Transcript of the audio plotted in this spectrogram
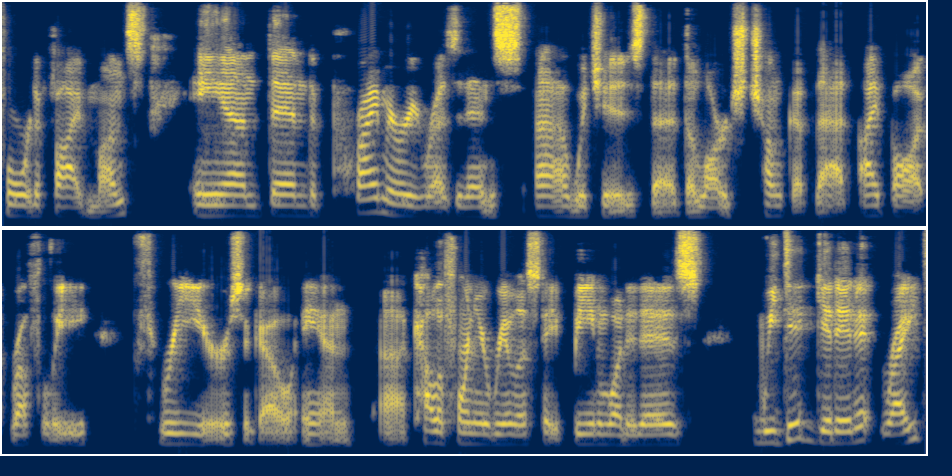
four to five months, and then the primary residence, uh, which is the the large chunk of that, I bought roughly three years ago, and uh, California real estate being what it is we did get in it right,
